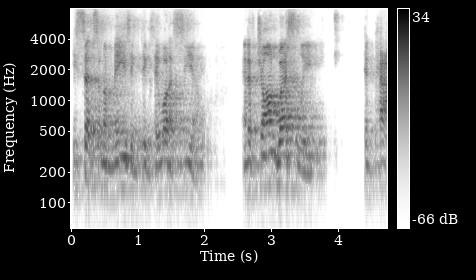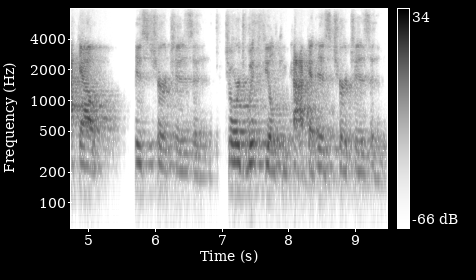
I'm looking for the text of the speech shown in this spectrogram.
He said some amazing things. They want to see him. And if John Wesley can pack out his churches and George Whitefield can pack out his churches and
